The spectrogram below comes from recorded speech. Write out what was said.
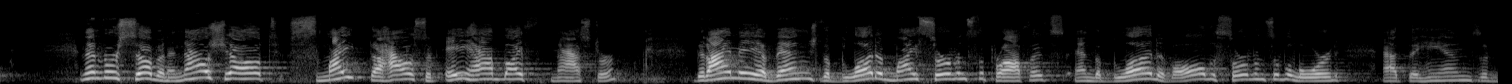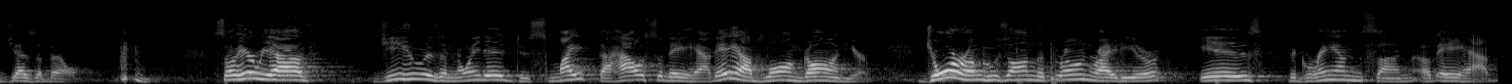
And then verse 7 And thou shalt smite the house of Ahab thy master, that I may avenge the blood of my servants the prophets, and the blood of all the servants of the Lord at the hands of Jezebel. so here we have Jehu is anointed to smite the house of Ahab. Ahab's long gone here. Joram, who's on the throne right here, is the grandson of Ahab.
